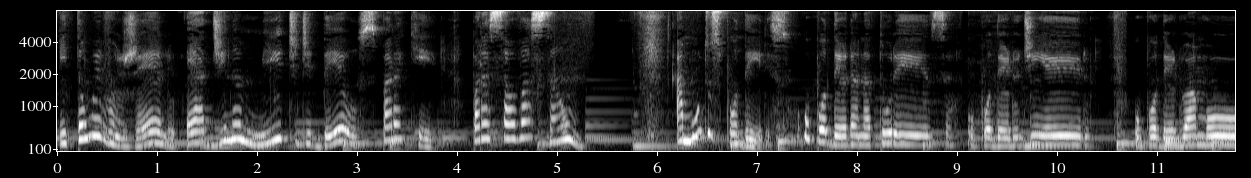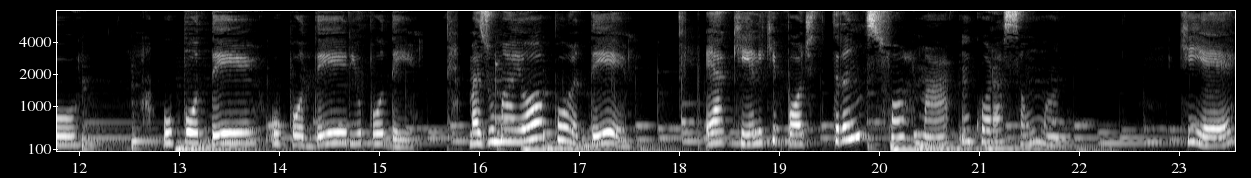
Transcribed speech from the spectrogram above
Então o evangelho é a dinamite de Deus para quê? Para a salvação. Há muitos poderes: o poder da natureza, o poder do dinheiro, o poder do amor, o poder, o poder e o poder. Mas o maior poder é aquele que pode transformar um coração humano, que é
